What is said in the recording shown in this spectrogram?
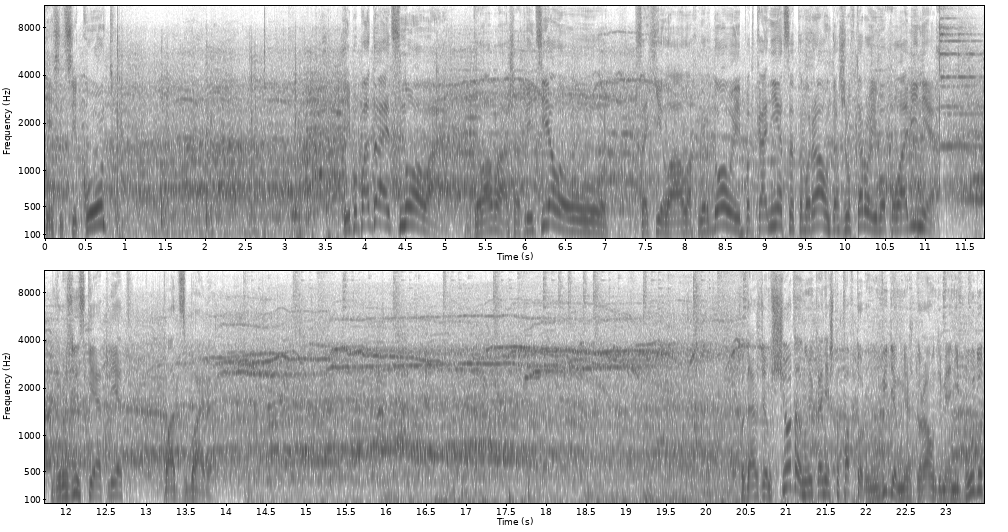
10 секунд. И попадает снова. Голова аж отлетела у Сахила Аллахвердова. И под конец этого раунда, даже во второй его половине, грузинский атлет подсбавил. Подождем счета. Ну и, конечно, повторы увидим. Между раундами они будут.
